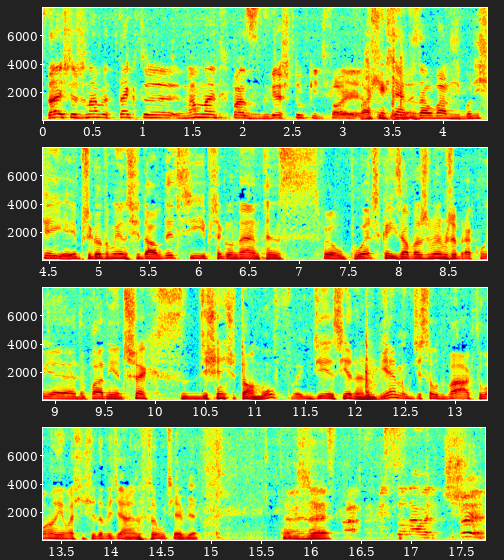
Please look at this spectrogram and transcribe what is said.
Zdaje się, że nawet te, które... Mam nawet chyba z dwie sztuki twoje. Właśnie chciałem tutaj. to zauważyć, bo dzisiaj e, przygotowując się do audycji przeglądałem tę swoją półeczkę i zauważyłem, że brakuje dokładnie trzech z dziesięciu tomów. Gdzie jest jeden? Wiem, gdzie są dwa. Aktualnie właśnie się dowiedziałem. To u ciebie. Także... Jest to nawet trzy.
